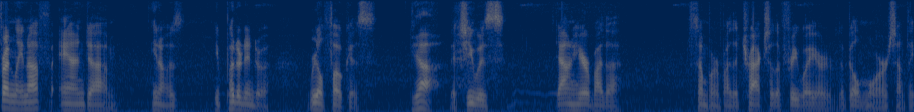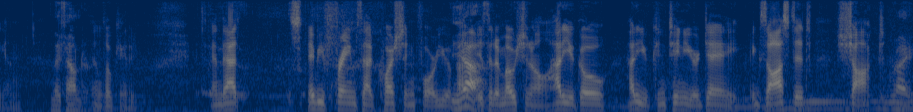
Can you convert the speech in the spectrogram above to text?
friendly enough, and um, you know, it was, you put it into a real focus yeah. that she was down here by the somewhere by the tracks of the freeway or the Biltmore or something and, They found her. and located. And that maybe frames that question for you about Yeah. is it emotional? How do you go how do you continue your day? Exhausted, shocked, Right.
